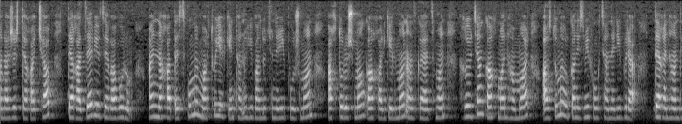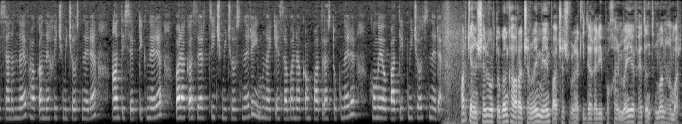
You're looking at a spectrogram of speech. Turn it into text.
անհրաժեշտ տեղաչափ, տեղաձև եւ ձևավորում, այն նախատեսվում է մարդու եւ կենդանու հիվանդությունների բուժման, ախտորոշման, կանխարգելման, անզգայացման, հղիության կանխման համար, ազդում է օրգանիզմի ֆունկցիաների վրա։ Տեղ են հանդիսանում նաև հականեխիչ միջոցները, անտիսեպտիկները, վարակազերծիչ միջոցները, իմունակենսաբանական պատրաստուկները, հոմեոպաթիկ միջոցները։ Հարկ է նշել, որ տուգանքը առաջանում է միայն պատշաճ որակի դեղերի փոխարինման եւ հետընդունման համար,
